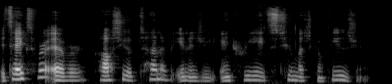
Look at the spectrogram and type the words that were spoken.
It takes forever, costs you a ton of energy, and creates too much confusion.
